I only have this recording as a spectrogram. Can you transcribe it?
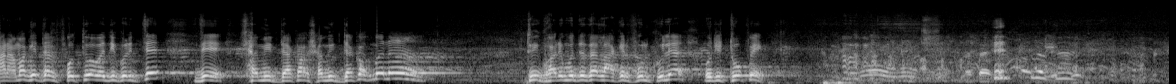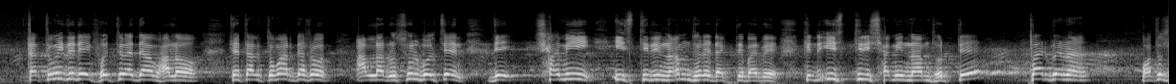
আর আমাকে তার ফতুয়াবাদি করেছে যে স্বামীর দেখা স্বামীর দেখা হবে না। তুই ঘরের মধ্যে তার লাখের ফুল খুলে ওটি টোপে। তা তুমি যদি এই ফতুয়া দেওয়া ভালো তাহলে তোমার দেশত আল্লাহ রসুল বলছেন যে স্বামী স্ত্রীর নাম ধরে ডাকতে পারবে, কিন্তু স্ত্রী স্বামীর নাম ধরতে পারবে না। অথচ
